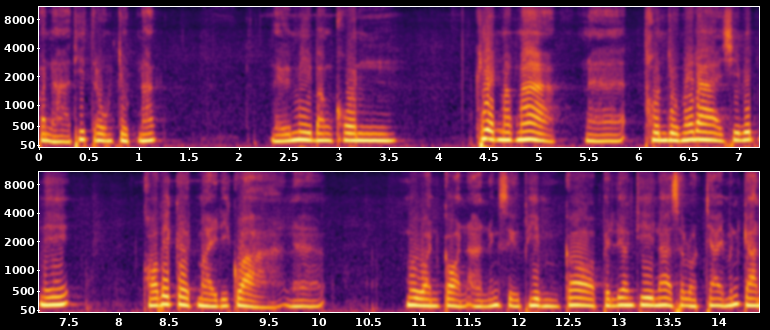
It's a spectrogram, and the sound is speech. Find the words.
ปัญหาที่ตรงจุดนัก หรือมีบางคน เครียดมากๆนะทนอยู่ไม่ได้ชีวิตนี้ ขอไปเกิดใหม่ดีกว่านะเมื่อวันก่อนอ่านหนังสือพิมพ์ก็เป็นเรื่องที่น่าสลดใจเหมือนกัน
